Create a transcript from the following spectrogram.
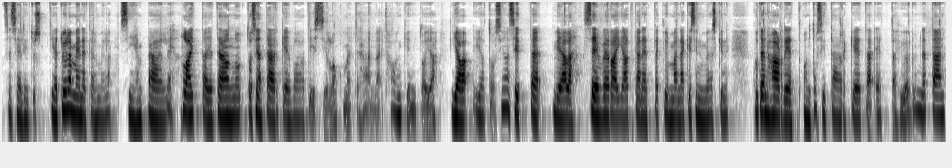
se selitys tietyillä menetelmillä siihen päälle laittaa. Ja tämä on tosiaan tärkeä vaatia silloin, kun me tehdään näitä hankintoja. Ja, ja tosiaan sitten vielä sen verran jatkan, että kyllä mä näkisin myöskin, kuten Harri, että on tosi tärkeää, että hyödynnetään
